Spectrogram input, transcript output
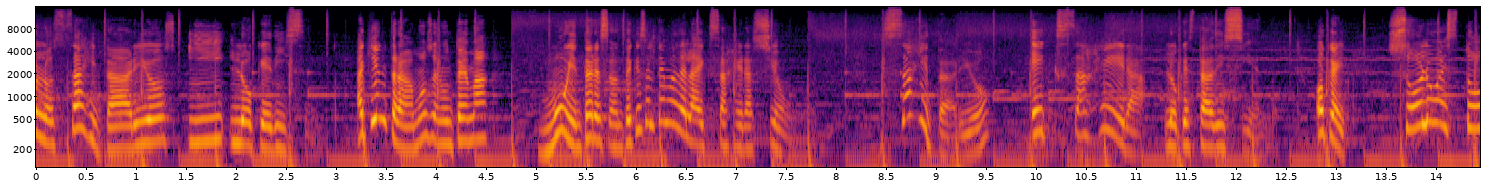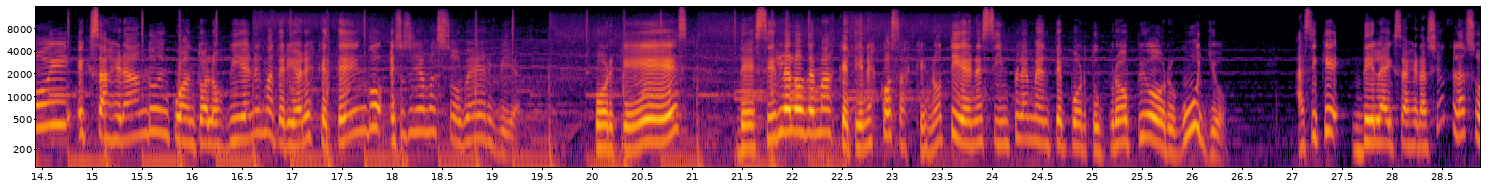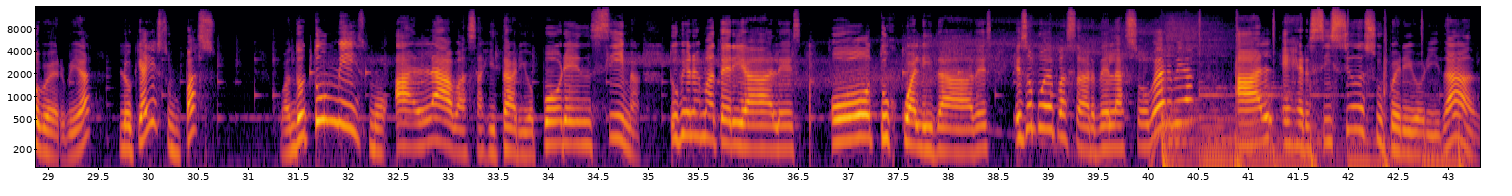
con los Sagitarios y lo que dicen. Aquí entramos en un tema muy interesante, que es el tema de la exageración. Sagitario exagera lo que está diciendo. Ok, solo estoy exagerando en cuanto a los bienes materiales que tengo, eso se llama soberbia, porque es decirle a los demás que tienes cosas que no tienes simplemente por tu propio orgullo. Así que de la exageración a la soberbia, lo que hay es un paso. Cuando tú mismo alabas, Sagitario, por encima tus bienes materiales o tus cualidades, eso puede pasar de la soberbia al ejercicio de superioridad.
